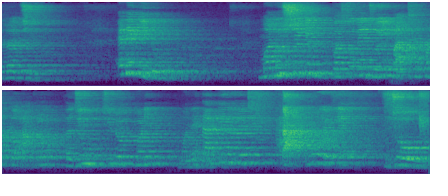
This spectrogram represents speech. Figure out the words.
રચ્યું એને કીધું મનુષ્ય કે પશુને જોઈ પાછળ પડતો આકલો હજી ઊંચી ડોક મળી મને તાકી રહ્યો છે. તાકવું એટલે જોવું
